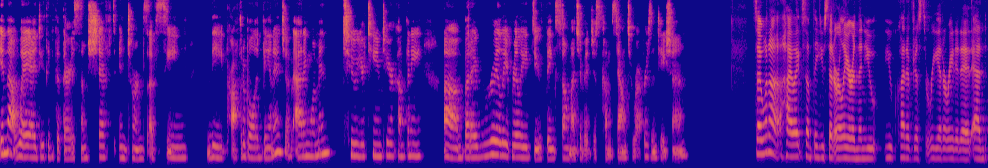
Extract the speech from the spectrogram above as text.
in that way, I do think that there is some shift in terms of seeing the profitable advantage of adding women to your team, to your company, um, but I really, really do think so much of it just comes down to representation. So I want to highlight something you said earlier, and then you you kind of just reiterated it. And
